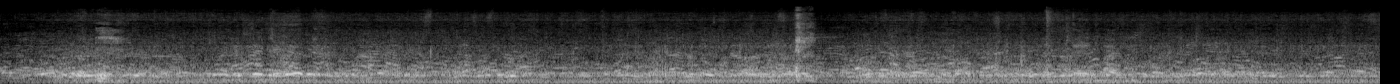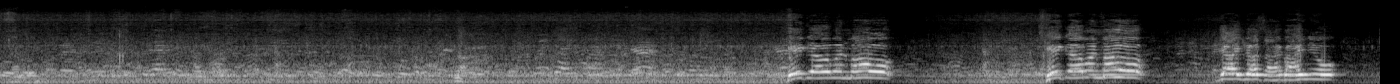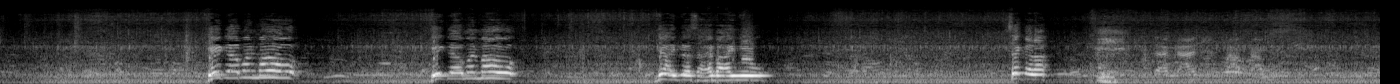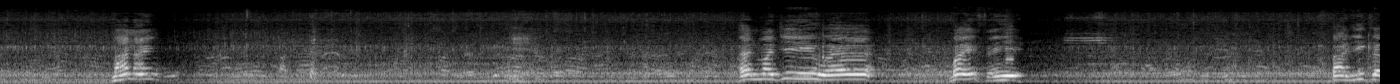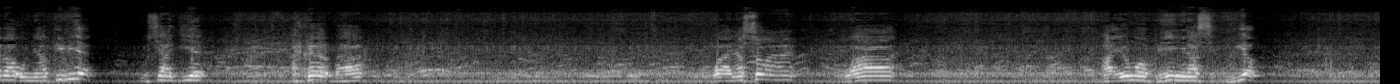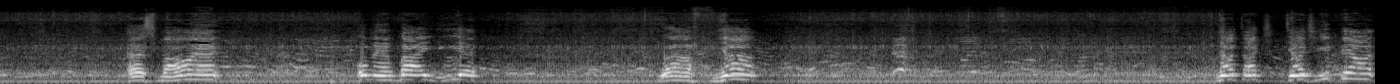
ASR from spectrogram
ગાવન માઓ કે ગાવન માઓ જય જો સાહેબ આઈનીઓ કે ગાવન માઓ કે ગાવન માઓ જય જો સાહેબ આઈનીઓ સેકરા માં નહીં anh mà chi về mấy phi baa yi gila baa o nyaa kpibiya o saajiya a kana baa waana sɔŋa waa a yɛ ŋɔ bihi nyina si wiyɔ ɛsimaawɛ o mɛ gbaa yiyɛ waa nyaa naa taa tia ti yi pɛɛ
